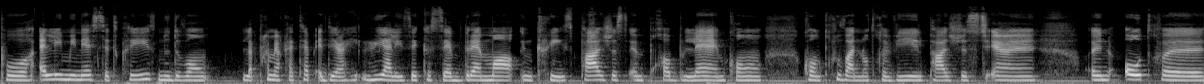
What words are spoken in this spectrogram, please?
pour éliminer cette crise, nous devons la première étape est de réaliser que c'est vraiment une crise, pas juste un problème qu'on qu'on trouve à notre ville, pas juste un un autre euh,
